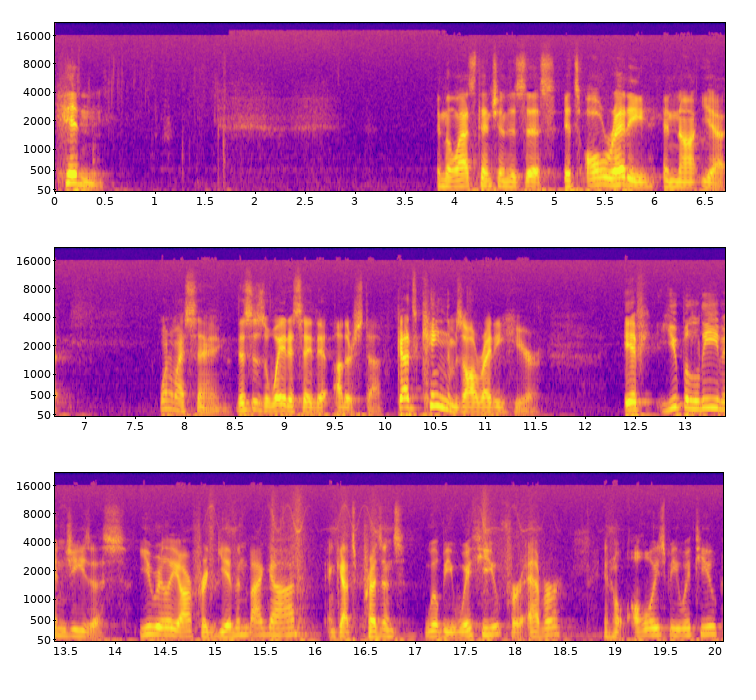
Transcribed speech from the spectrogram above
hidden. And the last tension is this it's already and not yet. What am I saying? This is a way to say the other stuff. God's kingdom's already here. If you believe in Jesus, you really are forgiven by God, and God's presence will be with you forever, and He'll always be with you.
